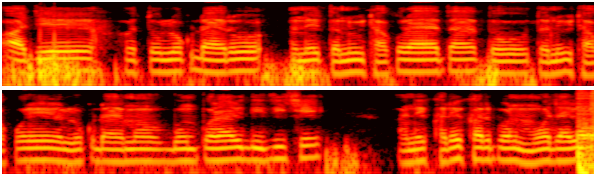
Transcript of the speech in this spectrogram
આજે હતો લોક ડાયરો અને તન્વી ઠાકોર આવ્યા હતા, તો તન્વી ઠાકોરે લોક ડાયરમાં બૂમ પડાવી દીધી છે અને ખરેખર પણ મોજ આવી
